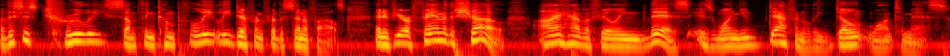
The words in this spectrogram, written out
Now, this is truly something completely different for the Cine-Files. And if you're a fan of the show, I have a feeling this is one you definitely don't want to miss.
